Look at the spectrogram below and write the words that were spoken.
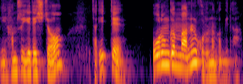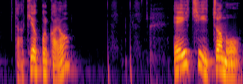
이 함수 이해되시죠? 자, 이때 옳은 것만을 고르는 겁니다. 자, 기억 볼까요? H2.5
